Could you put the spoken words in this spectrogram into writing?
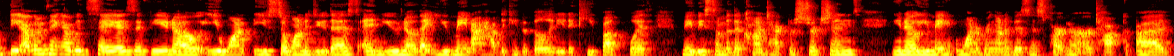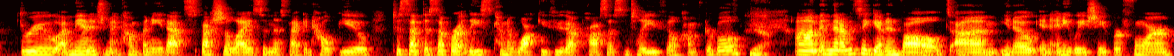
So- the other thing I would say is if you know you want you still want to do this and you know that you may not have the capability to keep up with maybe some of the contact restrictions, you know you may want to bring on a business partner or talk uh, through a management company that's specialized in this that can help you to set this up or at least kind of walk you through that process until you feel comfortable. Yeah. Um, and then I would say get involved, um, you know, in any way, shape, or form.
